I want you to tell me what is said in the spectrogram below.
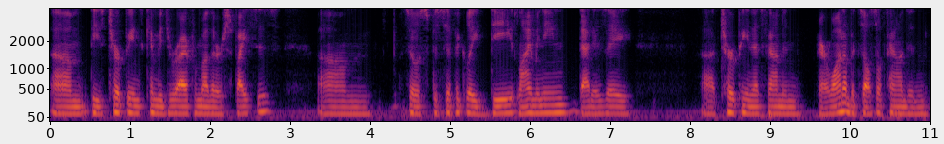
um, these terpenes can be derived from other spices. Um, so specifically D-limonene, that is a uh, terpene that's found in marijuana, but it's also found in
